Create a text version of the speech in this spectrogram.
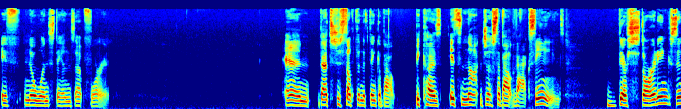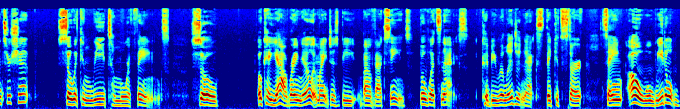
if no one stands up for it. And that's just something to think about because it's not just about vaccines. They're starting censorship so it can lead to more things. So, okay, yeah, right now it might just be about vaccines, but what's next? Could be religion next. They could start saying, oh, well, we don't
